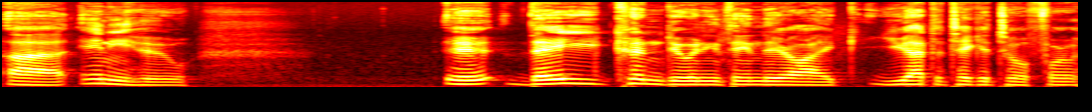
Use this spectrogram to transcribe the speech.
uh, anywho, it they couldn't do anything. They're like, you have to take it to a full,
